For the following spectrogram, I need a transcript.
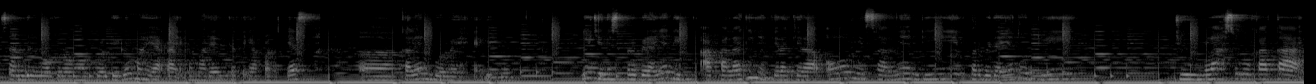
sambil ngobrol-ngobrol di rumah ya kayak kemarin ketika podcast uh, kalian boleh kayak gitu. Ini jenis perbedaannya di apalagi ya kira-kira? Oh misalnya di perbedaannya tuh di jumlah suku kata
